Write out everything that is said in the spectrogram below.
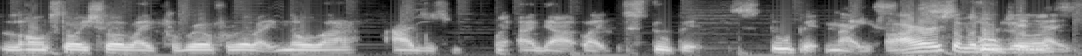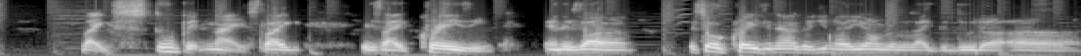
long story short, like for real, for real, like no lie, I just went, I got like stupid, stupid nice. I heard some of them joints. nice. Like stupid nice. Like it's like crazy. And it's uh it's so crazy now because you know you don't really like to do the uh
